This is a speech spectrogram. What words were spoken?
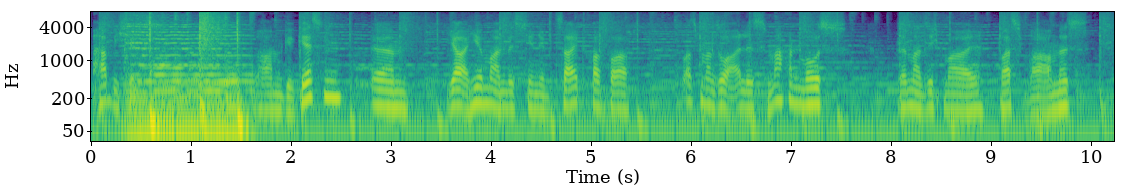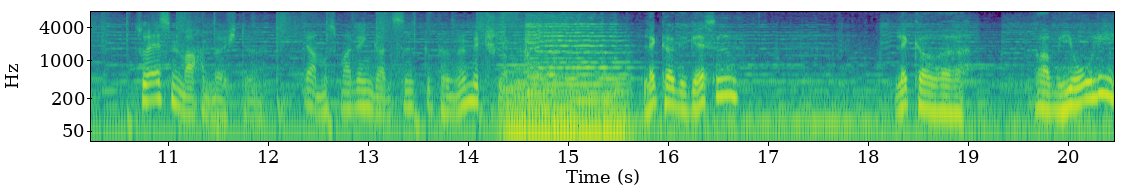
habe ich jetzt warm gegessen. Ähm, ja, hier mal ein bisschen im Zeitraffer, was man so alles machen muss, wenn man sich mal was Warmes zu essen machen möchte. Da muss man den ganzen Gepüngel mitschleppen. Lecker gegessen, leckere Ravioli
